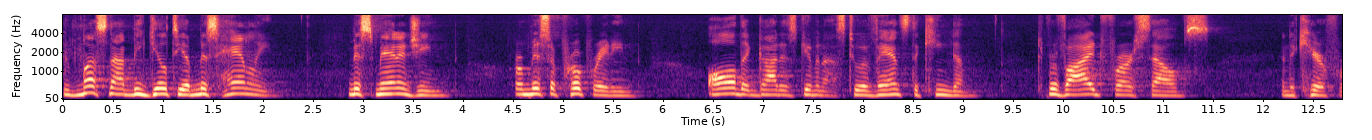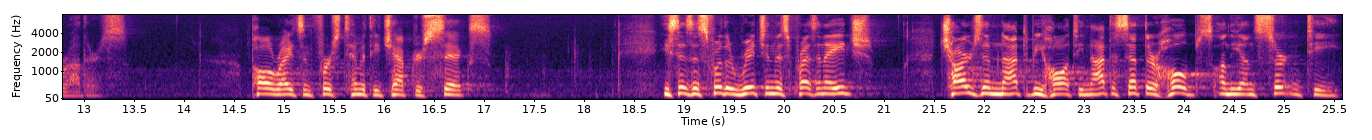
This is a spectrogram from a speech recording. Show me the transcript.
We must not be guilty of mishandling, mismanaging, or misappropriating all that God has given us to advance the kingdom, to provide for ourselves, and to care for others. Paul writes in 1 Timothy chapter 6, he says, As for the rich in this present age, Charge them not to be haughty, not to set their hopes on the uncertainty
